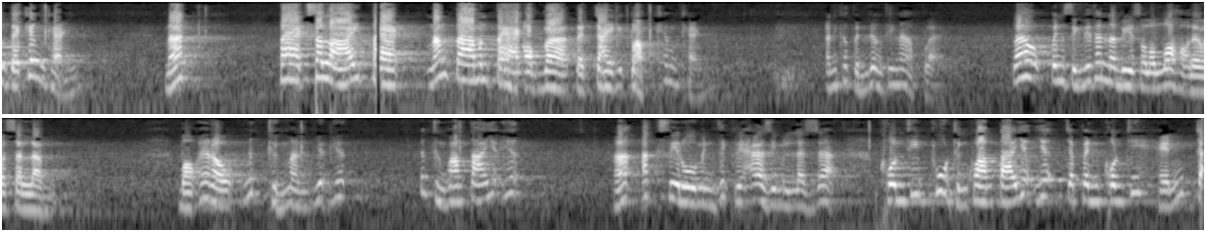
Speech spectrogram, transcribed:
นแต่เข้มแข็งนะ แตกสลายแตกน้ำตามันแตกออกมา แต่ใจก็กลับเข้มแข็ง อันนี้ก็เป็นเรื่องที่น่าแปลก แล้วเป็นสิ่งที่ท่านนาบีสุลต่านละฮ์อะลัยวะสัลลัมบอกให้เรานึกถึงมันเยอะๆนึกถึงความตายเยอะๆอะอักซิรูมินซิกริฮาซิมิลลาซาคนที่พูดถึงความตายเยอะๆจะเป็นคนที่เห็นใจ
